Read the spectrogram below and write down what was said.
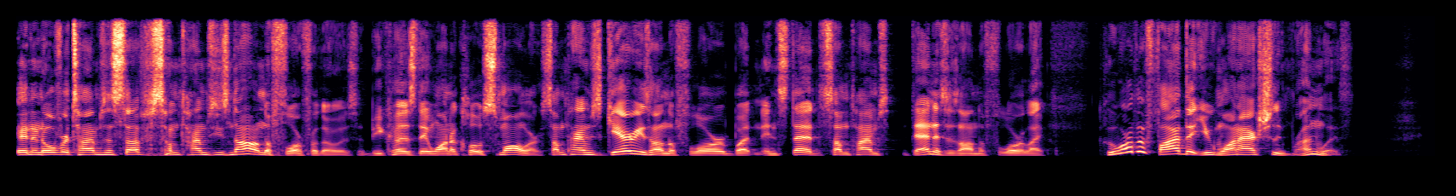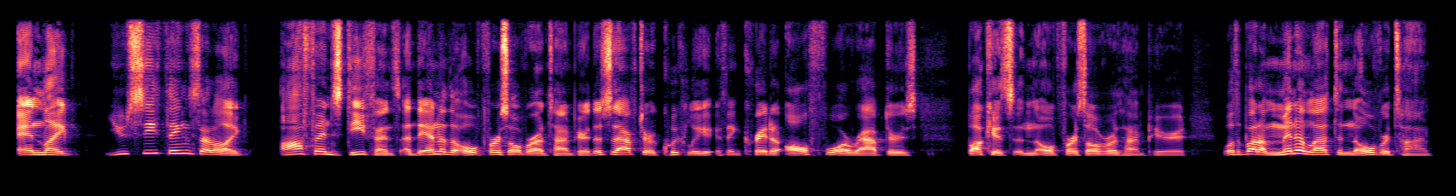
And in overtimes and stuff, sometimes he's not on the floor for those because they want to close smaller. Sometimes Gary's on the floor, but instead, sometimes Dennis is on the floor. Like who are the five that you want to actually run with? And like you see things that are like offense, defense at the end of the first overtime period. This is after it Quickley, I think, created all four Raptors buckets in the first overtime period. With about a minute left in the overtime,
